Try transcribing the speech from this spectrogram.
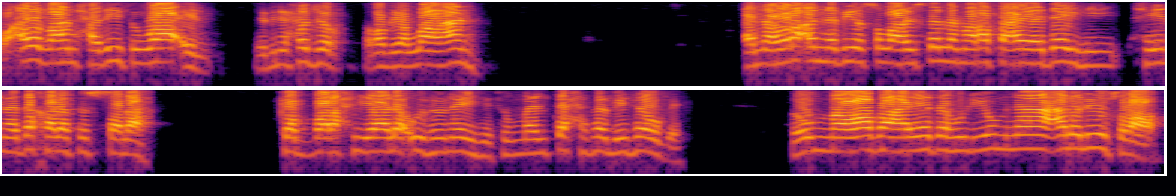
وأيضا حديث وائل ابن حجر رضي الله عنه أنه رأى النبي صلى الله عليه وسلم رفع يديه حين دخل في الصلاة كبر حيال أذنيه ثم التحف بثوبه ثم وضع يده اليمنى على اليسرى.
